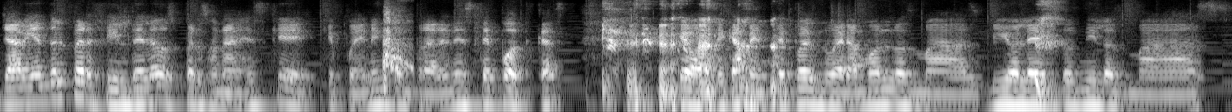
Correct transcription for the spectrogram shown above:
ya viendo el perfil de los personajes que, que, pueden encontrar en este podcast, que básicamente pues no éramos los más violentos ni los más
